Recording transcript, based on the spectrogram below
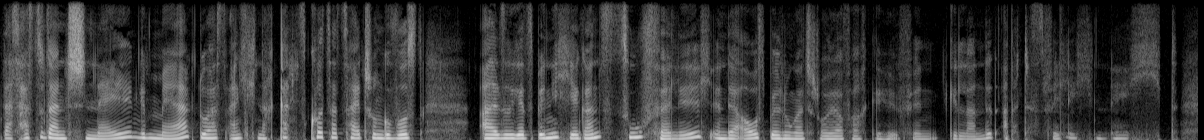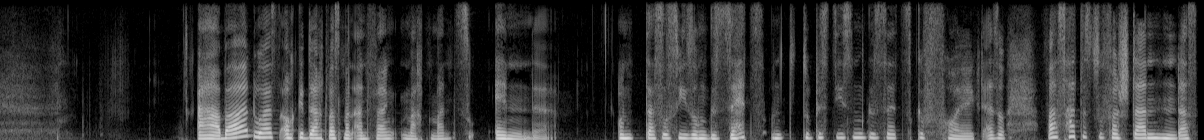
Das hast du dann schnell gemerkt. Du hast eigentlich nach ganz kurzer Zeit schon gewusst, also jetzt bin ich hier ganz zufällig in der Ausbildung als Steuerfachgehilfin gelandet, aber das will ich nicht. Aber du hast auch gedacht, was man anfängt, macht man zu Ende. Und das ist wie so ein Gesetz und du bist diesem Gesetz gefolgt. Also was hattest du verstanden? Das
